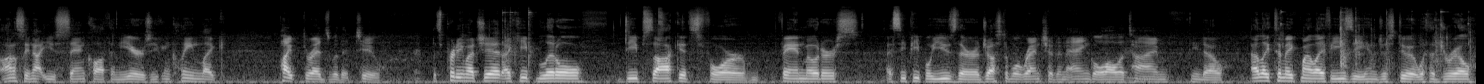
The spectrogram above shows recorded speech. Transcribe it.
honestly not used sandcloth in years. You can clean like pipe threads with it too. That's pretty much it. I keep little deep sockets for fan motors. I see people use their adjustable wrench at an angle all the time, you know, I like to make my life easy and just do it with a drill.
